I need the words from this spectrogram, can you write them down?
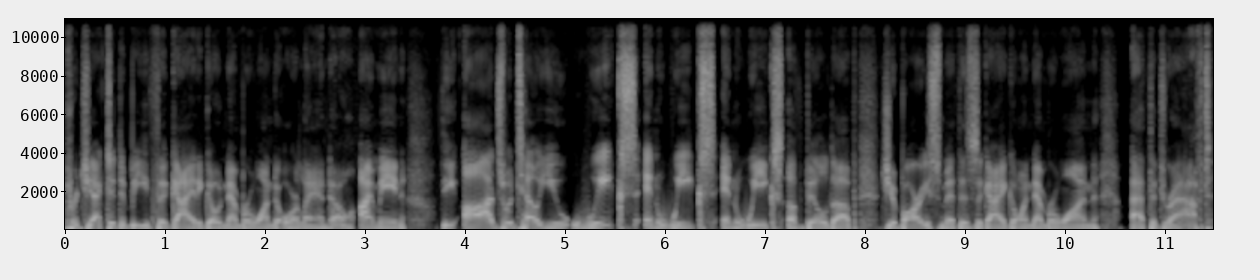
projected to be the guy to go number one to Orlando. I mean, the odds would tell you weeks and weeks and weeks of buildup. Jabari Smith is the guy going number one at the draft.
